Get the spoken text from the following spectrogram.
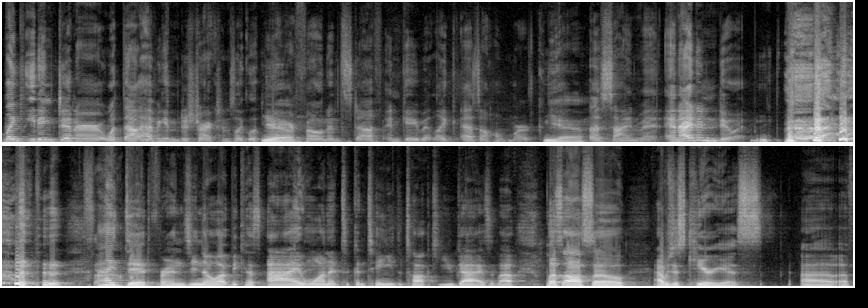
like eating dinner without having any distractions, like looking at your phone and stuff, and gave it like as a homework Yeah. assignment, and I didn't do it. I did, friends. You know what? Because I wanted to continue to talk to you guys about. Plus, also, I was just curious, uh, of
